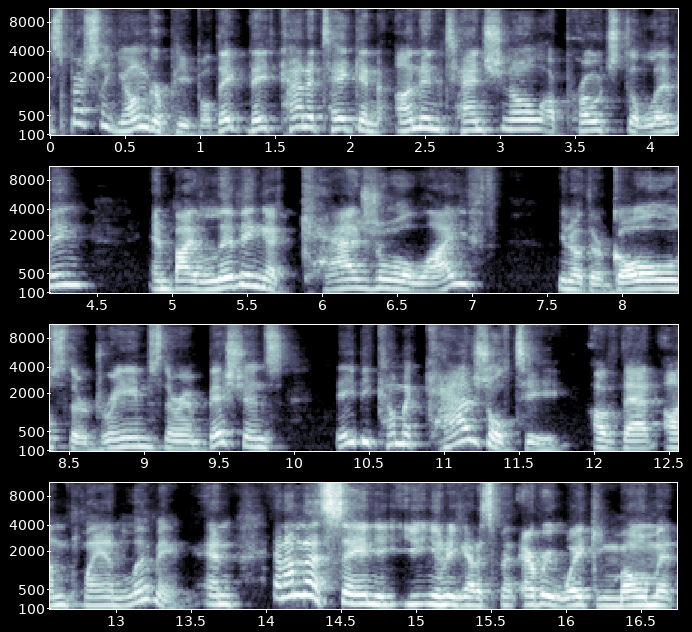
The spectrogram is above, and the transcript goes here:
especially younger people, they, they kind of take an unintentional approach to living. And by living a casual life, you know, their goals, their dreams, their ambitions, they become a casualty of that unplanned living. And and I'm not saying you you, know you got to spend every waking moment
